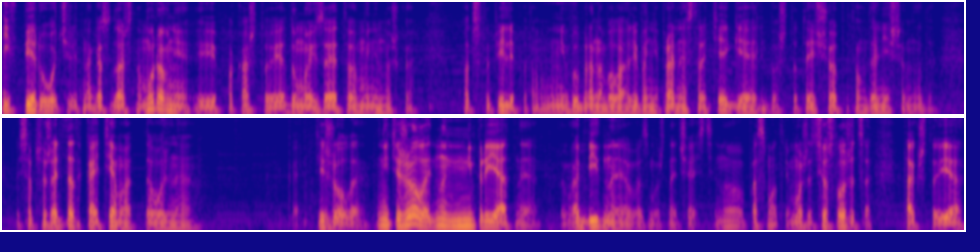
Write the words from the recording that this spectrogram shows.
и в первую очередь на государственном уровне. И пока что, я думаю, из-за этого мы немножко отступили, потому не выбрана была либо неправильная стратегия, либо что-то еще, потом в дальнейшем надо то есть обсуждать. Это такая тема довольно такая тяжелая. Не тяжелая, ну, неприятная, обидная, возможно, отчасти. Но посмотрим. Может, все сложится так, что я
